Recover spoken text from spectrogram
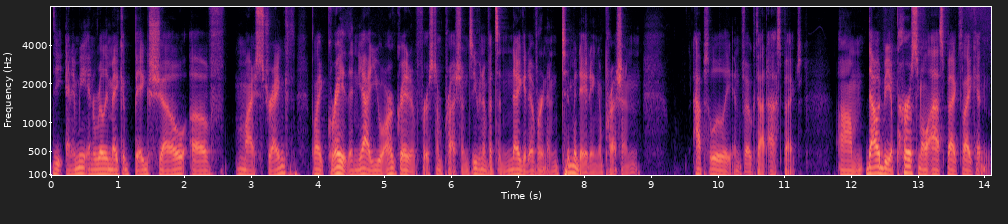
the enemy and really make a big show of my strength. Like great then yeah you are great at first impressions even if it's a negative or an intimidating impression. Absolutely invoke that aspect. Um, that would be a personal aspect like an,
